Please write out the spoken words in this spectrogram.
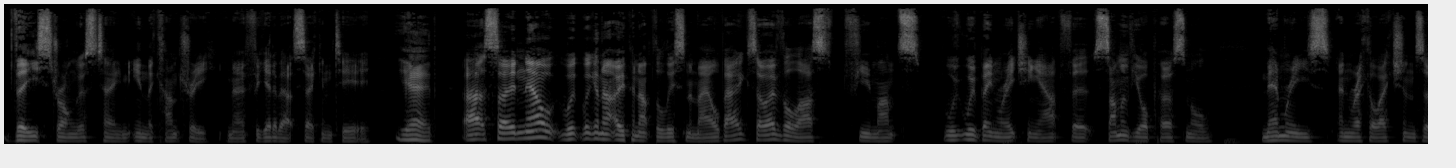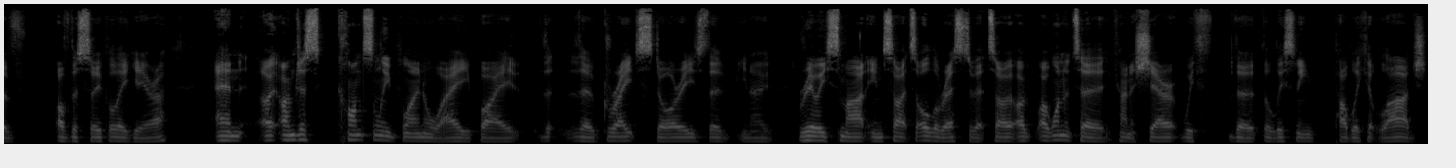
the strongest team in the country. You know, forget about second tier. Yeah. Uh, so now we're, going to open up the listener mailbag. So over the last few months, we, we've been reaching out for some of your personal memories and recollections of of the Super League era. And I, I'm just constantly blown away by the, the great stories, the you know really smart insights, all the rest of it. So I, I wanted to kind of share it with the the listening public at large.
